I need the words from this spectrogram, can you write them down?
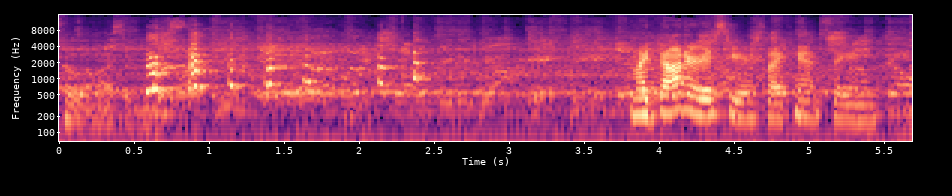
So awesome. My daughter is here, so I can't say anything.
